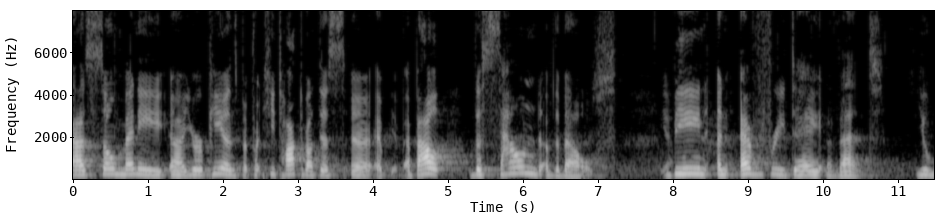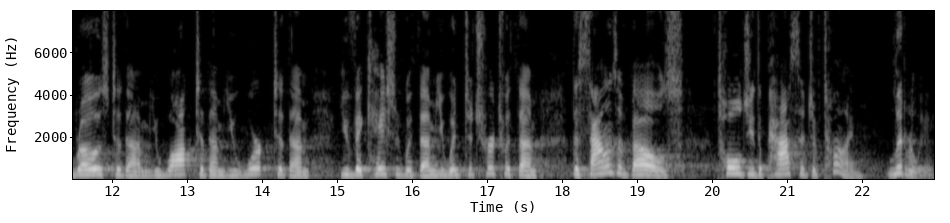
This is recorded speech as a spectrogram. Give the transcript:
as so many uh, Europeans, but he talked about this uh, about the sound of the bells yeah. being an everyday event. You rose to them, you walked to them, you worked to them, you vacationed with them, you went to church with them. The sounds of bells told you the passage of time, literally.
